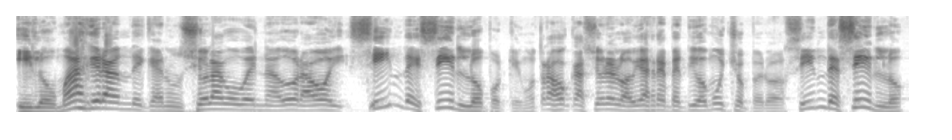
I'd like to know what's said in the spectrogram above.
Y lo más grande que anunció la gobernadora hoy, sin decirlo, porque en otras ocasiones lo había repetido mucho, pero sin decirlo,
